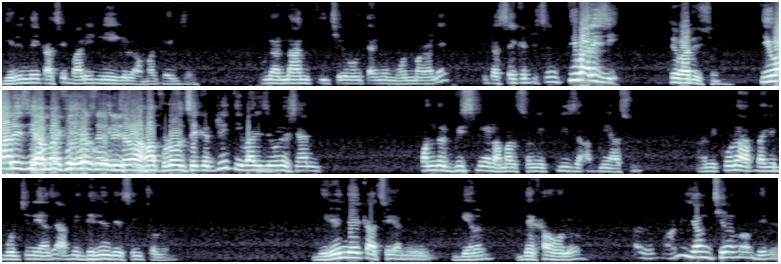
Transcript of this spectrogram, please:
ধীরেন্দ্রের কাছে বাড়ি নিয়ে গেল আমাকে একজন ওনার নাম কি ছিল ওই টাইমে মোহনবাগানে এটা সেক্রেটারি ছিলেন তিওয়ারিজি। তিওয়ারিজি। আমাকে। হ্যাঁ ফুটবল সেক্রেটারি তিওয়ারিজি বলেছেন পনেরো বিশ মিনিট আমার সঙ্গে প্লিজ আপনি আসুন। আমি কোনো আপনাকে বলছি না আছে আপনি ধীরেন্দ্র সিং চলুন। ধীরেন্দ্রের কাছে আমি গেলাম দেখা হলো। আমি ইয়ং ছিলাম ধীরে।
